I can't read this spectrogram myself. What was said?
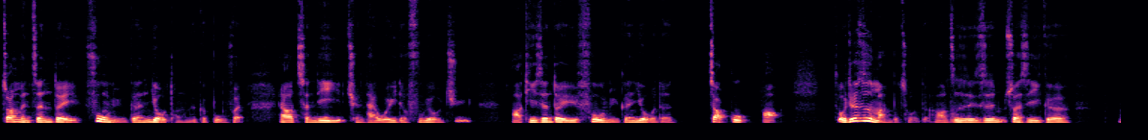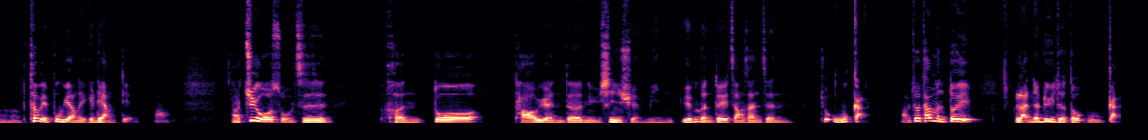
专门针对妇女跟幼童这个部分，然后成立全台唯一的妇幼局啊，提升对于妇女跟幼儿的照顾啊。我觉得这是蛮不错的哈，这是是算是一个呃特别不一样的一个亮点啊啊！据我所知，很多桃园的女性选民原本对张善政就无感啊，就他们对蓝的绿的都无感。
